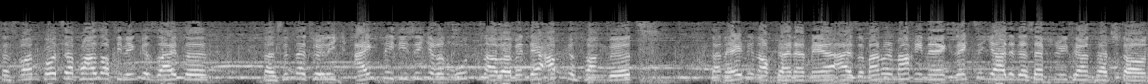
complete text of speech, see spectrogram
Das war ein kurzer Pass auf die linke Seite. Das sind natürlich eigentlich die sicheren Routen, aber wenn der abgefangen wird, dann hält ihn auch keiner mehr. Also Manuel Machinek, 60 Jahre Interception Return Touchdown.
